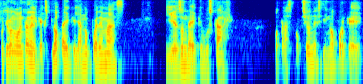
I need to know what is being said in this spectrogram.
pues llega un momento en el que explota y que ya no puede más. Y es donde hay que buscar otras opciones y no porque,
